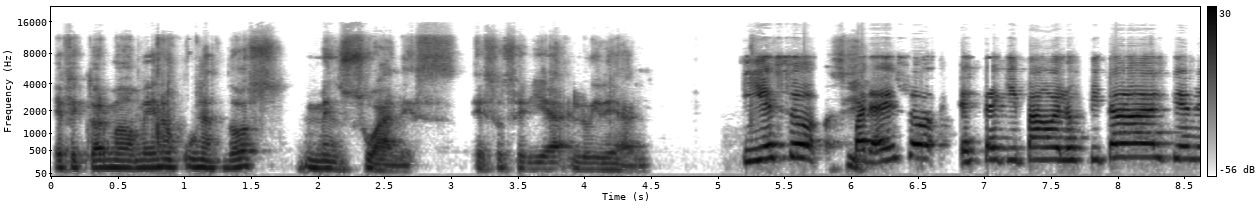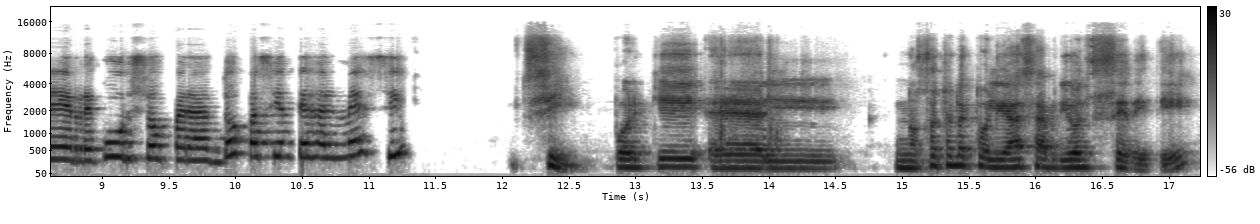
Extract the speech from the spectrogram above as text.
efectuar más o menos unas dos mensuales. Eso sería lo ideal. Y eso, para eso está equipado el hospital, tiene recursos para dos pacientes al mes, ¿sí? Sí, porque nosotros en la actualidad se abrió el CDT,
